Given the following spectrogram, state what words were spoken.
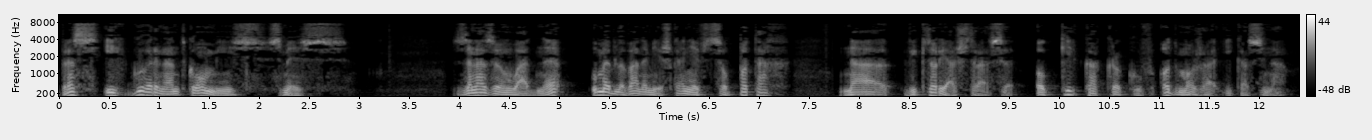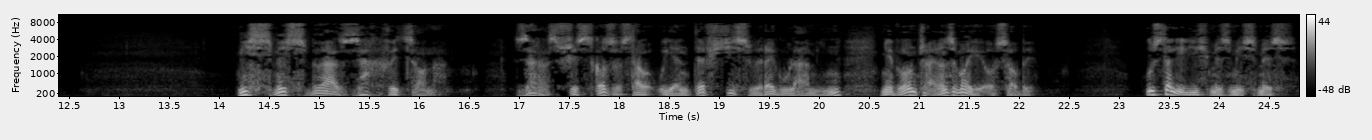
wraz z ich guwernantką Miss Smith. Znalazłem ładne, umeblowane mieszkanie w Sopotach na Strasse, o kilka kroków od morza i kasyna. Miss Smith była zachwycona. Zaraz wszystko zostało ujęte w ścisły regulamin, nie wyłączając mojej osoby. Ustaliliśmy z Miss Smith,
